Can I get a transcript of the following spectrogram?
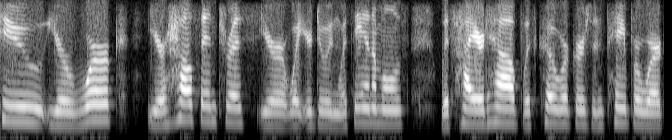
to your work, your health interests, your what you're doing with animals, with hired help, with coworkers and paperwork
